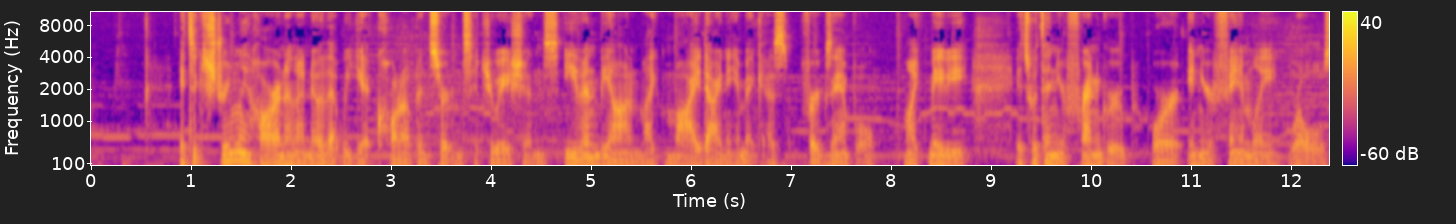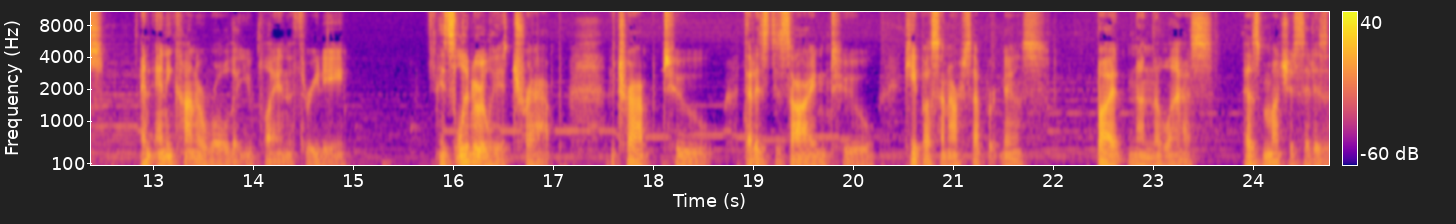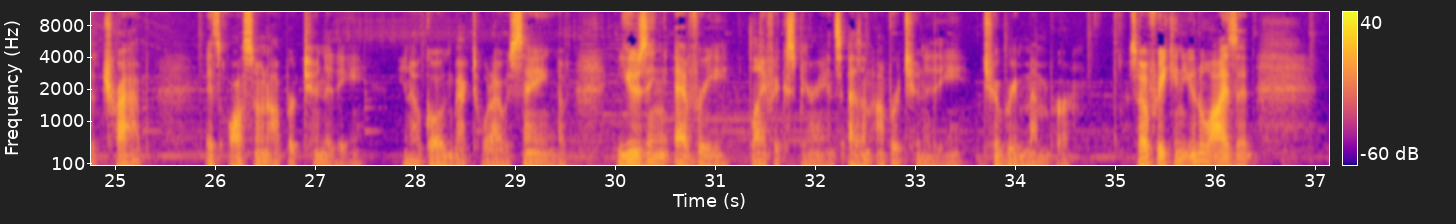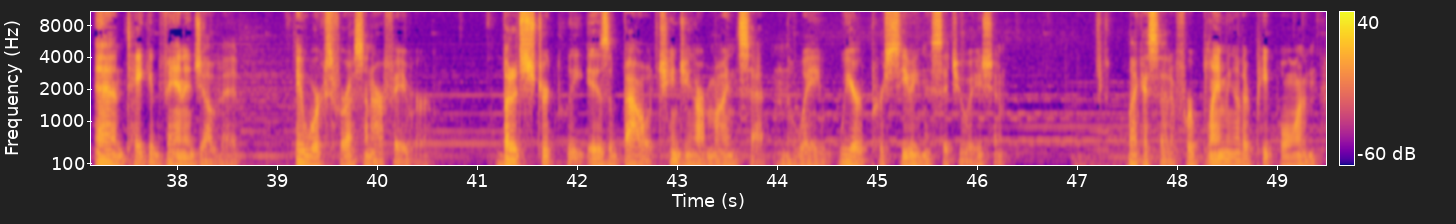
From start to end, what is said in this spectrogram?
It's extremely hard, and I know that we get caught up in certain situations, even beyond like my dynamic, as for example, like maybe it's within your friend group or in your family roles, and any kind of role that you play in the 3D. It's literally a trap, a trap to that is designed to keep us in our separateness, but nonetheless, as much as it is a trap, it's also an opportunity. You know, going back to what I was saying of using every life experience as an opportunity to remember. So if we can utilize it and take advantage of it, it works for us in our favor. But it strictly is about changing our mindset and the way we are perceiving the situation. Like I said, if we're blaming other people and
